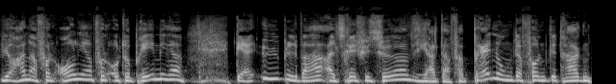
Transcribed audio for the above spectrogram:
Johanna von Orleans von Otto Preminger, der übel war als Regisseur, sie hat da Verbrennung davon getragen,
